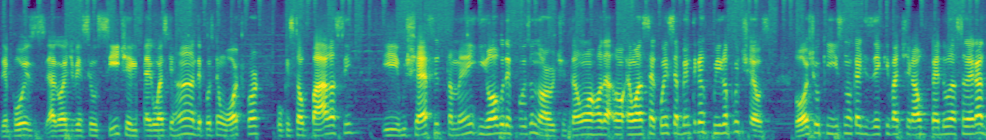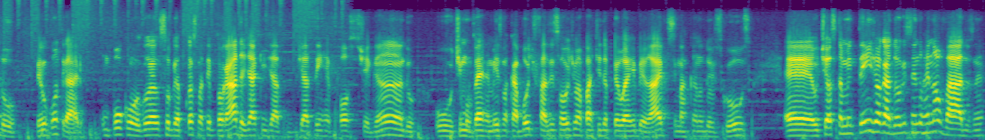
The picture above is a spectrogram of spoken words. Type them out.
Depois, agora de vencer o City, ele pega o West Ham, depois tem o Watford, o Crystal Palace e o Sheffield também, e logo depois o Norwich. Então é uma, roda... é uma sequência bem tranquila para o Chelsea. Lógico que isso não quer dizer que vai tirar o pé do acelerador, pelo contrário. Um pouco agora sobre a próxima temporada, já que já, já tem reforços chegando, o Timo Werner mesmo acabou de fazer sua última partida pelo RB Leipzig, marcando dois gols. É, o Chelsea também tem jogadores sendo renovados, né?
